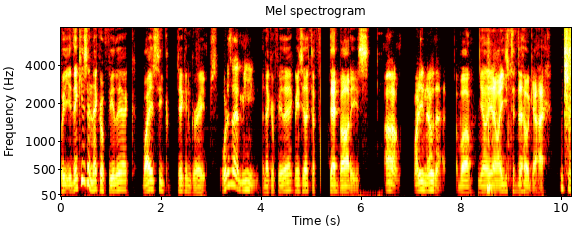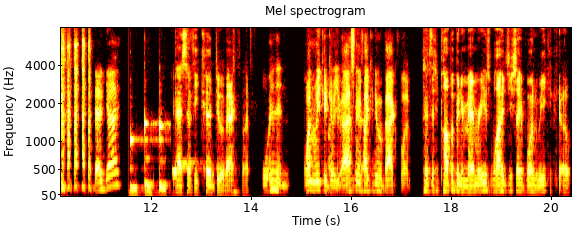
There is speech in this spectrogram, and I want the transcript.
But you think he's a necrophiliac? Why is he digging grapes? What does that mean? A necrophiliac means he likes to f- dead bodies. Oh, why do you know that? Well, you know, you know, I used to know a guy. Dead guy? I asked him if he could do a backflip. When? One week ago, you asked me if I could do a backflip. Did it pop up in your memories? Why did you say one week ago?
